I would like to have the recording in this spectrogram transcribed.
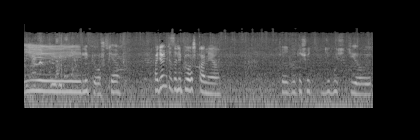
И лепешки. Пойдемте за лепешками. Что тут еще дегустируют.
